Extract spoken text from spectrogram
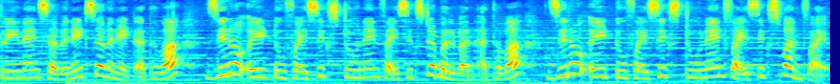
three nine seven eight seven eight ಅಥವಾ zero eight two five six two nine five six double one ಅಥವಾ zero eight two five six two nine five six one five.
